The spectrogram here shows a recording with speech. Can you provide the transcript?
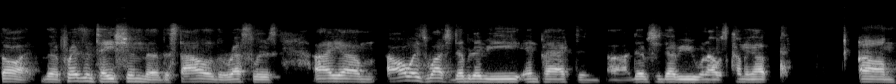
thought. The presentation, the the style of the wrestlers. I um I always watched WWE, Impact, and uh, WCW when I was coming up, um,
